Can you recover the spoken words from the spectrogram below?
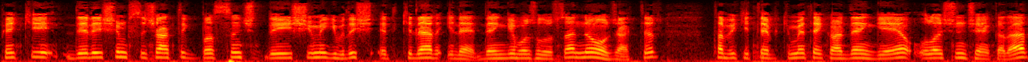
Peki derişim, sıcaklık, basınç değişimi gibi dış etkiler ile denge bozulursa ne olacaktır? Tabii ki tepkime tekrar dengeye ulaşıncaya kadar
